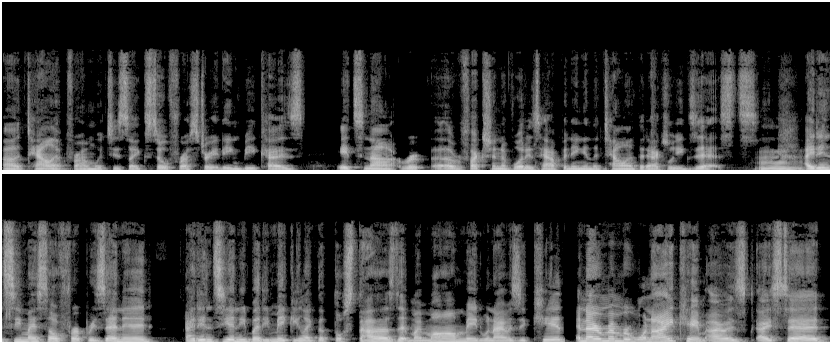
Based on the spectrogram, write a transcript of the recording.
uh, talent from, which is like so frustrating because it's not re- a reflection of what is happening in the talent that actually exists. Mm. I didn't see myself represented. I didn't see anybody making like the tostadas that my mom made when I was a kid. And I remember when I came, I was I said,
